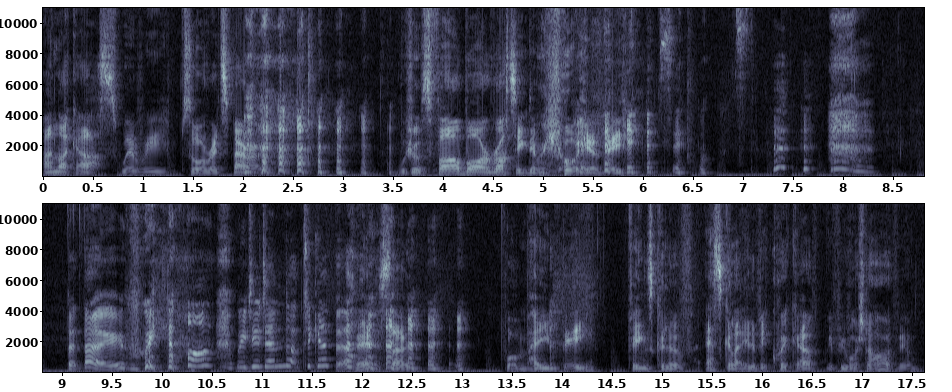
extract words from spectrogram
Unlike us, where we saw Red Sparrow, which was far more erotic than we thought it would be. yes, it was. but though we are, we did end up together. Yeah, so, well, maybe things could have escalated a bit quicker if we watched a horror film.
